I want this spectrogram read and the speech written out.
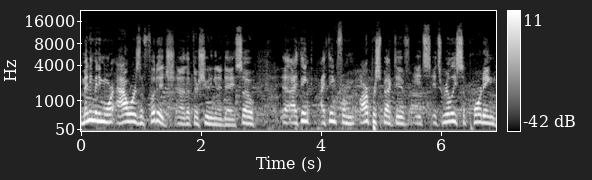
many many more hours of footage uh, that they're shooting in a day. So. I think I think from our perspective, it's it's really supporting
